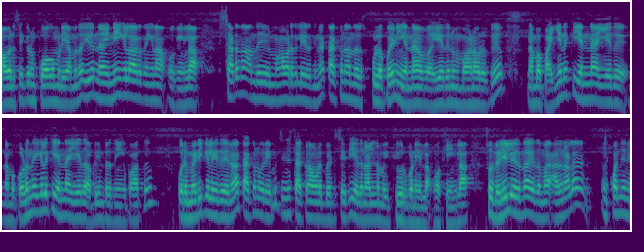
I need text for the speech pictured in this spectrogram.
அவ்வளோ சீக்கிரம் போக முடியாமல் இருந்தால் இது நீங்களாக இருந்தீங்கன்னா ஓகேங்களா? சடனாக அந்த மாவட்டத்தில் இருந்தீங்கன்னா டக்குன்னு அந்த ஸ்கூலில் போய் நீங்கள் என்ன ஏதுன்னு மாணவருக்கு நம்ம பையனுக்கு என்ன ஏது நம்ம குழந்தைகளுக்கு என்ன ஏது அப்படின்றத நீங்கள் பார்த்து ஒரு மெடிக்கல் இதுனா டக்குன்னு ஒரு எமர்ஜென்சி டக்குன்னு அவங்கள பெட் சேர்த்து எதனால நம்ம க்யூர் பண்ணிடலாம் ஓகேங்களா ஸோ வெளியில் இருந்தால் இது மாதிரி அதனால் கொஞ்சம்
